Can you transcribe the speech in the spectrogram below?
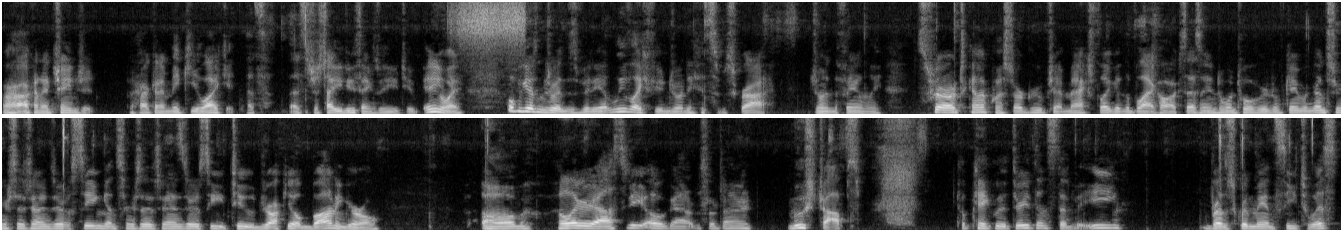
Or how can I change it? Or how can I make you like it? That's that's just how you do things with YouTube. Anyway, hope you guys enjoyed this video. Leave a like if you enjoyed it. Hit subscribe. Join the family. Subscribe to Conquest, our group chat, Max Flag of the Black Hawks, that's into 112 Rate of Gamer, Gunslinger 690C, Gunslinger 690C2, Dracula Bonnie Girl, um, Hilariosity, oh god, I'm so tired, Moose Chops, Cupcake with 3 instead of the E, Brother Squidman C Twist,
